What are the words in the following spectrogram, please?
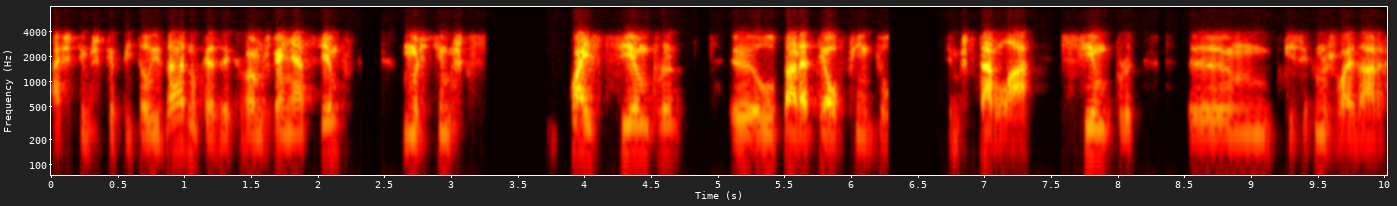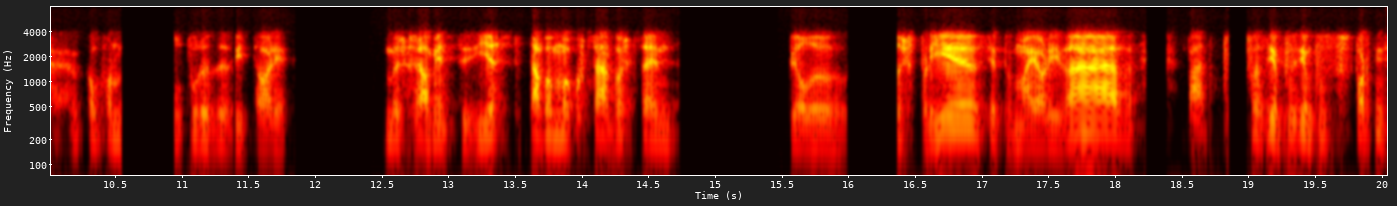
Acho que temos que capitalizar. Não quer dizer que vamos ganhar sempre, mas temos que quase sempre lutar até ao fim. Temos que estar lá sempre um, porque isso é que nos vai dar conforme a cultura da vitória. Mas realmente este estava-me a cortar bastante pela, pela experiência, pela maioridade, pá, fazer, por exemplo, o Sporting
